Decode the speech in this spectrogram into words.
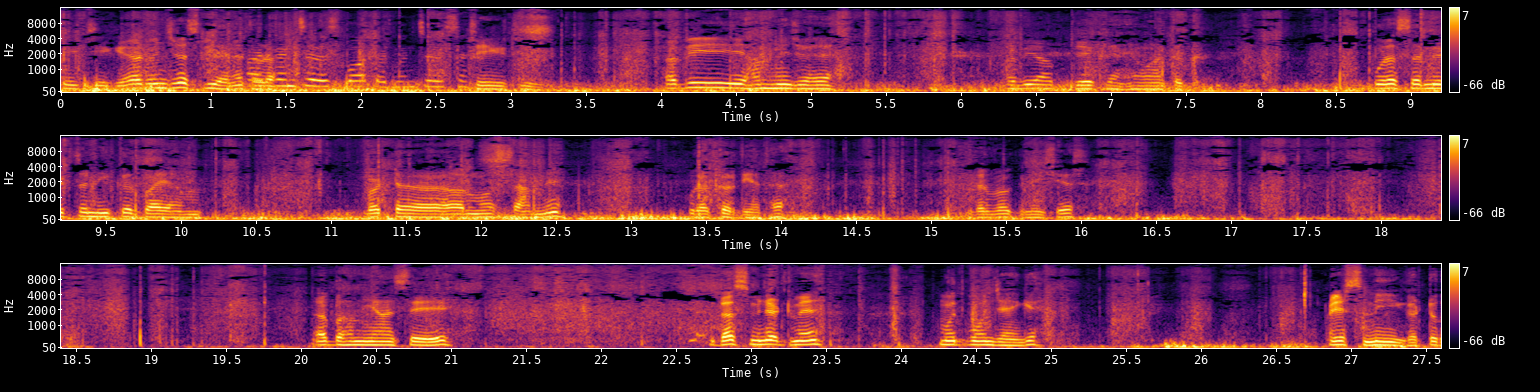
ठीक ठीक है। एडवेंचरस भी है ना थोड़ा? एडवेंचरस बहुत एडवेंचरस है। ठीक ठीक। अभी हमने जो है अभी आप देख रहे हैं वहाँ तक। पूरा सबमिट तो नहीं कर पाए हम बट ऑलमोस्ट सामने पूरा कर दिया था। दरबा ग्लेशियर अब हम यहाँ से 10 मिनट में मुद पहुँच जाएँगे। Reshmi me,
